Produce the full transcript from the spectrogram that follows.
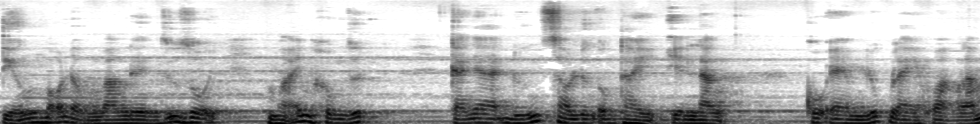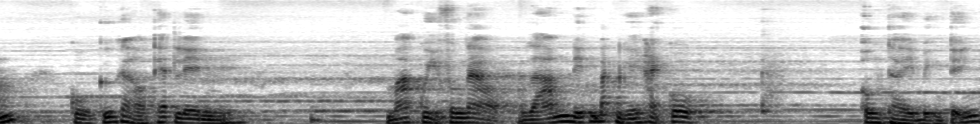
Tiếng mõ đồng vang lên dữ dội, mãi mà không dứt. Cả nhà đứng sau lưng ông thầy yên lặng. Cô em lúc này hoảng lắm, Cô cứ gào thét lên. Ma quỷ phương nào dám đến bắt ghế hại cô? Ông thầy bình tĩnh,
